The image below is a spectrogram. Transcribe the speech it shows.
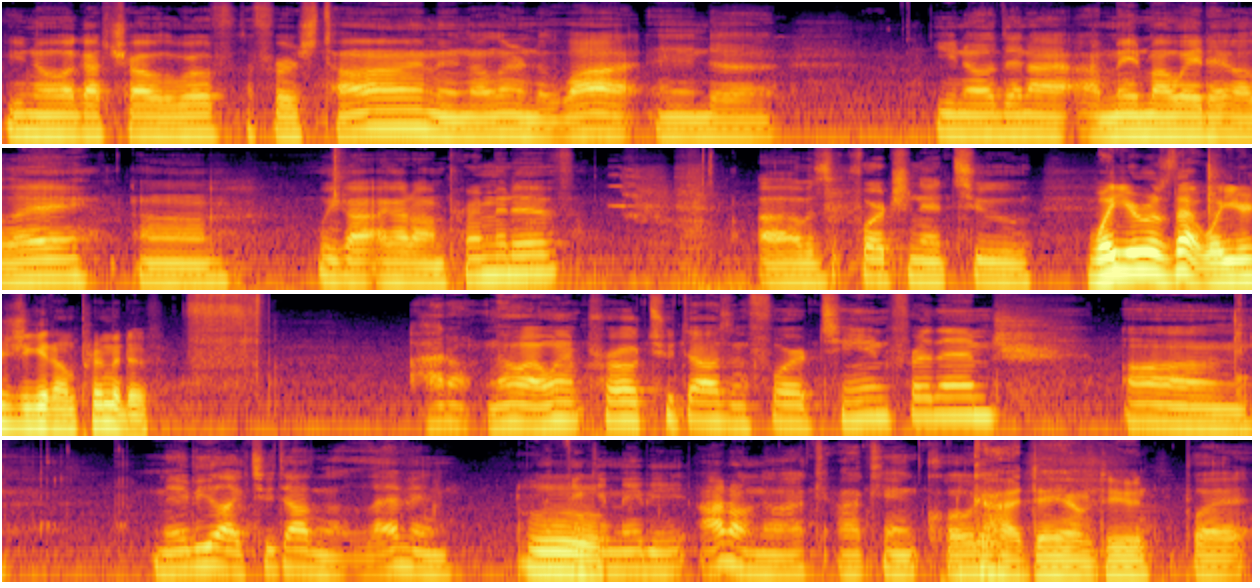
you know, I got to travel the world for the first time, and I learned a lot, and uh, you know, then I, I made my way to LA. Um, we got I got on Primitive. Uh, I was fortunate to What year was that? What year did you get on Primitive? I don't know. I went pro 2014 for them. Um, maybe like 2011. I think it maybe I don't know. I, I can't quote it, Hmm. God damn, dude, but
